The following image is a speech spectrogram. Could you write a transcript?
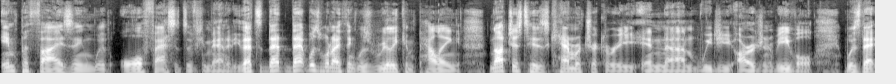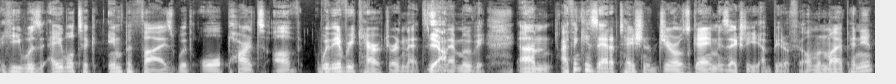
empathizing with all facets of humanity. That's that that was what I think was really compelling. Not just his camera trickery in um, Ouija: Origin of Evil, was that he was able to empathize with all parts of with every character in that Yeah. in that movie. Um, I think his adaptation of Gerald's Game is actually a better film in my opinion,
